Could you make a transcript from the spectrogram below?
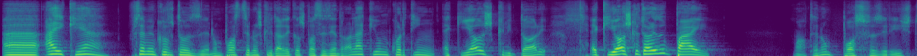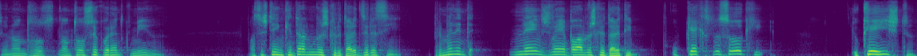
à, à IKEA. Percebem o que eu estou a dizer? Não posso ter um escritório daqueles que vocês entram. Olha aqui um quartinho. Aqui é o escritório. Aqui é o escritório do pai. Malta, eu não posso fazer isto. Eu não não estou a ser coerente comigo. Vocês têm que entrar no meu escritório e dizer assim. Primeiro, nem vos vem a palavra escritório. Tipo, o que é que se passou aqui? O que é isto?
